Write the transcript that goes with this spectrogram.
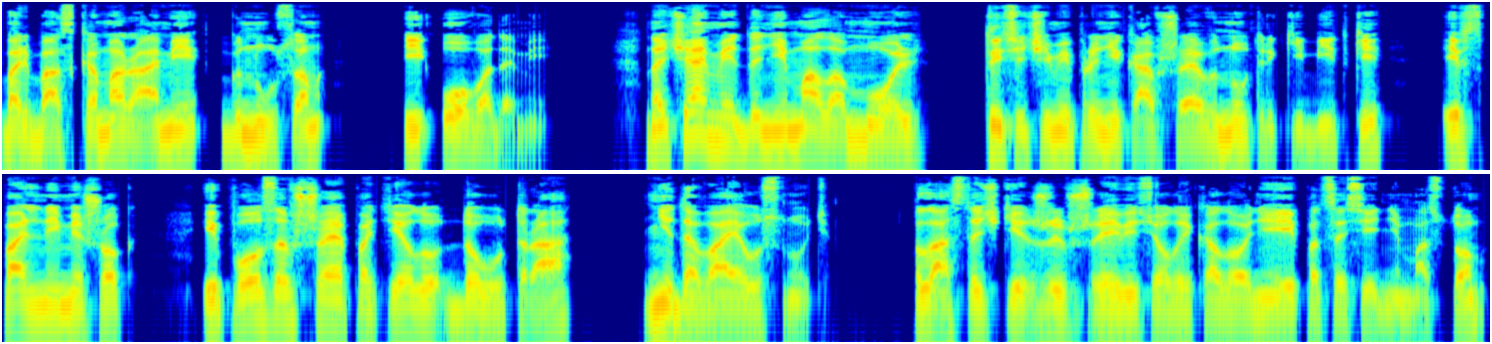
борьба с комарами, гнусом и оводами. Ночами донимала моль, тысячами проникавшая внутрь кибитки и в спальный мешок, и ползавшая по телу до утра, не давая уснуть. Ласточки, жившие веселой колонией под соседним мостом,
